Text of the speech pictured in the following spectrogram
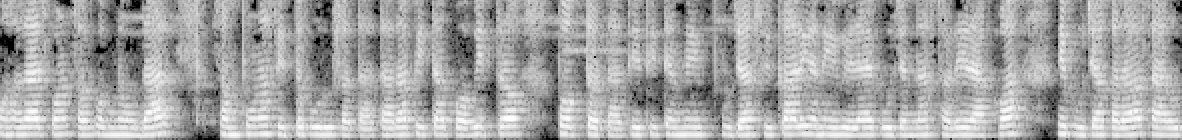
મહારાજ પણ સર્વજ્ઞ ઉદાર, સંપૂર્ણ સિદ્ધ પુરુષ હતા. તારા પિતા પવિત્ર ભક્ત હતા. તેથી તેમને પૂજા સ્વીકારી અને એ વેળાએ પૂજનના સ્થળે રાખવા ને પૂજા કરવા સારું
